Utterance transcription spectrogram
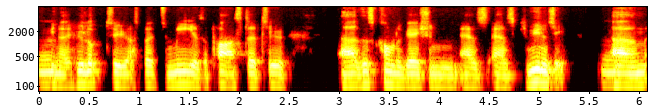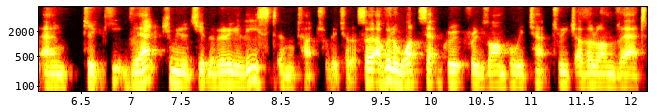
mm. you know, who look to, I suppose, to me as a pastor, to uh, this congregation as as community. Mm. Um, and to keep that community at the very least in touch with each other. So I've got a WhatsApp group, for example. We chat to each other on that.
